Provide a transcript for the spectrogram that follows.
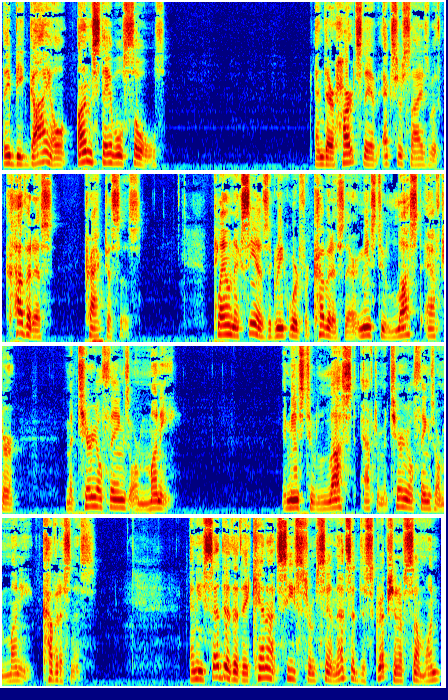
They beguile unstable souls and their hearts they have exercised with covetous practices. Pleonexia is the Greek word for covetous there. It means to lust after material things or money. It means to lust after material things or money, covetousness. And he said there that they cannot cease from sin. That's a description of someone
